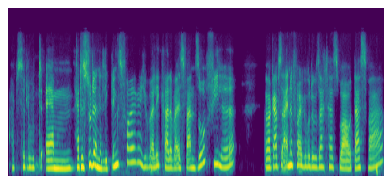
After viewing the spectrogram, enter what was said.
Absolut. Ähm, hattest du denn eine Lieblingsfolge? Ich überlege gerade, weil es waren so viele. Aber gab es eine Folge, wo du gesagt hast, wow, das war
